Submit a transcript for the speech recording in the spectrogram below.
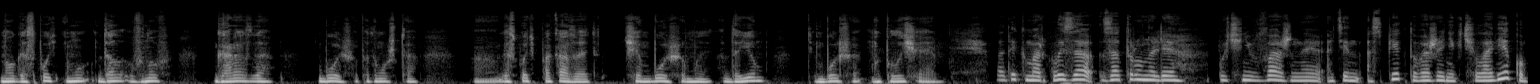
но Господь ему дал вновь гораздо больше, потому что э, Господь показывает, чем больше мы отдаем, тем больше мы получаем. Владыка Марк, вы за- затронули очень важный один аспект уважения к человеку.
